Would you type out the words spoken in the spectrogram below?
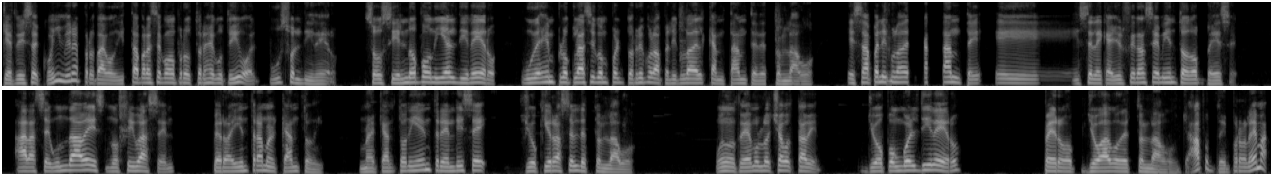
que tú dices, coño, mira, el protagonista aparece como productor ejecutivo, él puso el dinero. So, si él no ponía el dinero, un ejemplo clásico en Puerto Rico, la película del cantante de estos lagos. Esa película del cantante eh, se le cayó el financiamiento dos veces. A la segunda vez no se iba a hacer, pero ahí entra Marc Anthony. Marc Anthony entra y él dice, yo quiero hacer de estos lagos. Bueno, tenemos los chavos, está bien. Yo pongo el dinero, pero yo hago de estos lagos. Ya, pues no hay problema.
